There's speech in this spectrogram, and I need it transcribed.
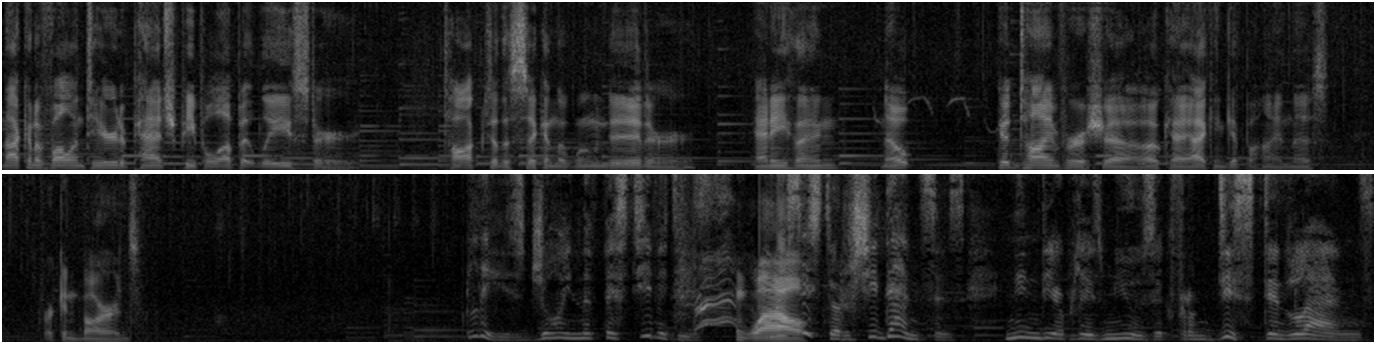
Not gonna volunteer to patch people up at least, or talk to the sick and the wounded, or anything. Nope. Good time for a show. Okay, I can get behind this. Frickin' bards. Please join the festivities. Wow. My sister, she dances. Nindir plays music from distant lands.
